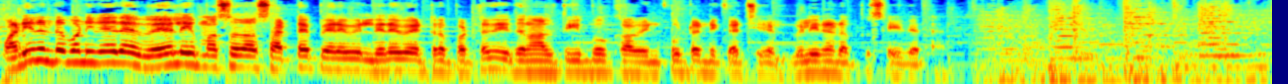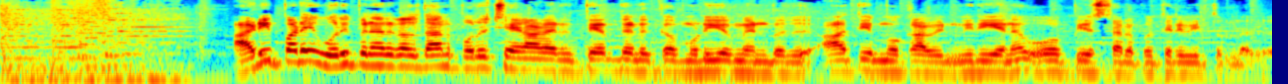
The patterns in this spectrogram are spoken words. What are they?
பனிரெண்டு மணி நேர வேலை மசோதா சட்டப்பேரவையில் நிறைவேற்றப்பட்டது. இதனால் திமுகவின் கூட்டணி கட்சிகள் வெளிநடப்பு செய்தன. அடிப்படை உறுப்பினர்கள் தான் பொதுச் செயலாளரை தேர்ந்தெடுக்க முடியும் என்பது அதிமுகவின் விதி என ஓபிஎஸ் தரப்பு தெரிவித்துள்ளது.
